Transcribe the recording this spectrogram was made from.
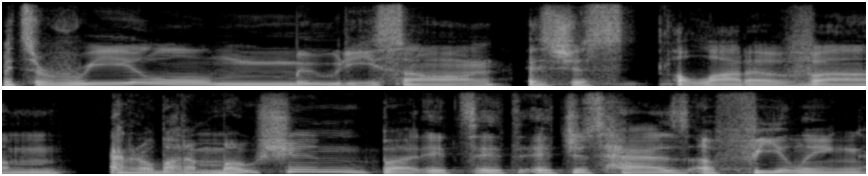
It's a real moody song. It's just a lot of. um I don't know about emotion, but it's it. It just has a feeling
